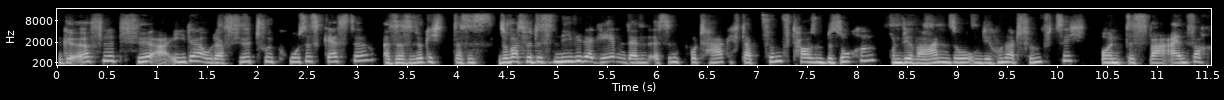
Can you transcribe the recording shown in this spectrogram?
geöffnet für AIDA oder für TUI Cruises Gäste. Also das ist wirklich, das ist, sowas wird es nie wieder geben, denn es sind pro Tag, ich glaube, 5000 Besucher und wir waren so um die 150 und es war einfach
